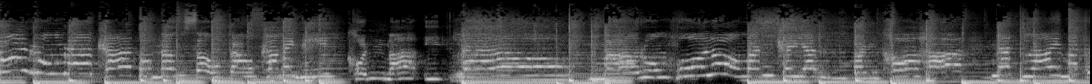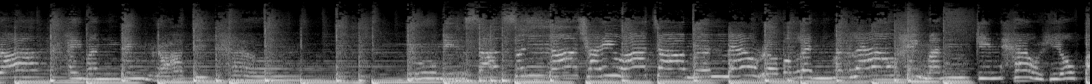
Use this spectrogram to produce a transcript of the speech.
ร้อยรุมราคาต้มน้ำเศร้าเก่าข้าไม่มีคนมาอีกแล้ว เหี่ยวไป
